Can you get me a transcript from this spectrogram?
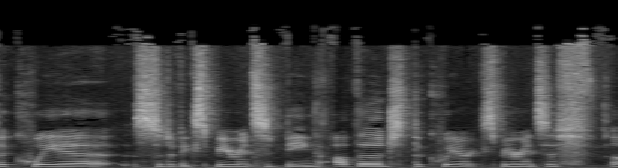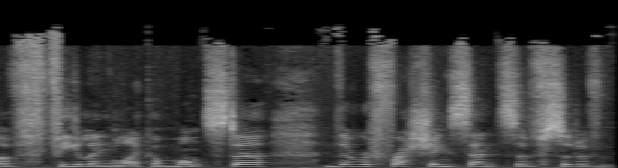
the queer sort of experience of being othered, the queer experience of, of feeling like a monster, the refreshing sense of sort of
